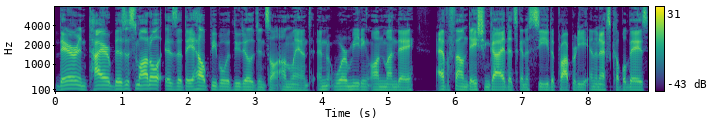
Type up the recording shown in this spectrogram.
their entire business model is that they help people with due diligence on, on land. And we're meeting on Monday. I have a foundation guy that's going to see the property in the next couple days.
